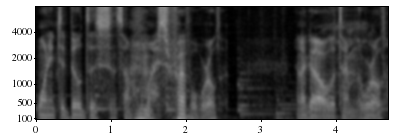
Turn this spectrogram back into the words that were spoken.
wanting to build this since I'm in my survival world. And I got all the time in the world.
